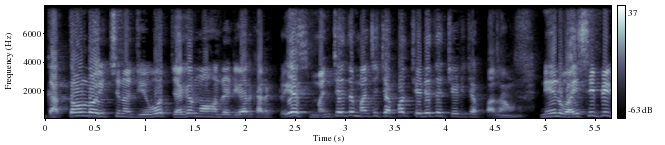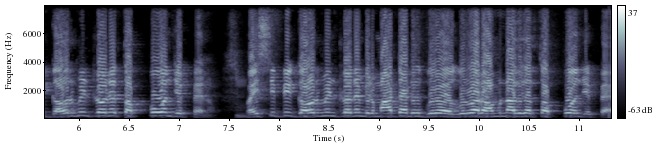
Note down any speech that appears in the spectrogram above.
గతంలో ఇచ్చిన జీవో జగన్మోహన్ రెడ్డి గారు కరెక్ట్. ఎస్ మంచి అయితే మంచి చెప్పాలి చెడు అయితే చెడు చెప్పాలి. నేను వైసీపీ గవర్నమెంట్లోనే తప్పు అని చెప్పాను. వైసీపీ గవర్నమెంట్లోనే మీరు మాట్లాడేది గురు గురువారు అమర్నాథ్ గారు తప్పు అని చెప్పా.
